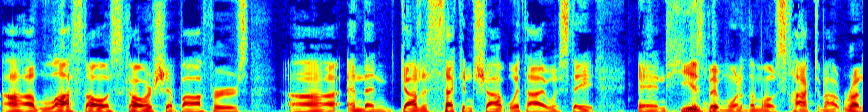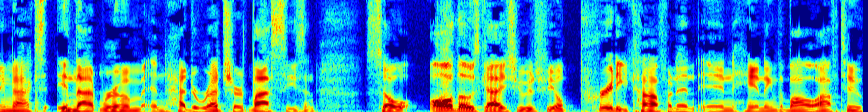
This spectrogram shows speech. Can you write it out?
uh, lost all his scholarship offers, uh, and then got a second shot with Iowa State. And he has been one of the most talked about running backs in that room and had to redshirt last season. So all those guys you would feel pretty confident in handing the ball off to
